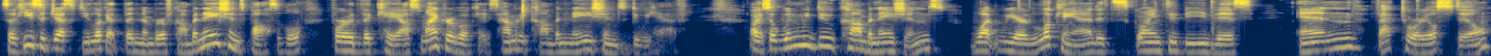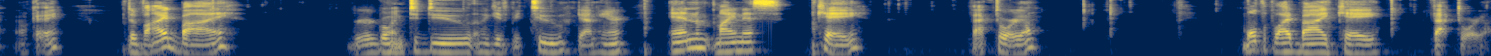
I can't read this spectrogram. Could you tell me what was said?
so he suggests you look at the number of combinations possible for the chaos micro case. How many combinations do we have? Okay, so when we do combinations, what we are looking at, it's going to be this n factorial still, okay, divide by, we're going to do, let me give me 2 down here, n minus k factorial multiplied by k factorial.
